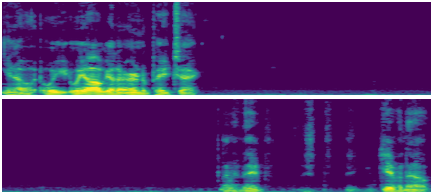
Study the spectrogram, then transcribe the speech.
You know, we, we all got to earn a paycheck. I mean, they've given up.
